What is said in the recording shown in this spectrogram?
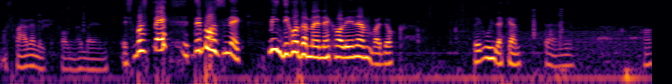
Most már nem itt fognak bejönni. És most be... De bazd meg! Mindig oda mennek, ahol én nem vagyok. Pedig úgy le kell pelni. Ha.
